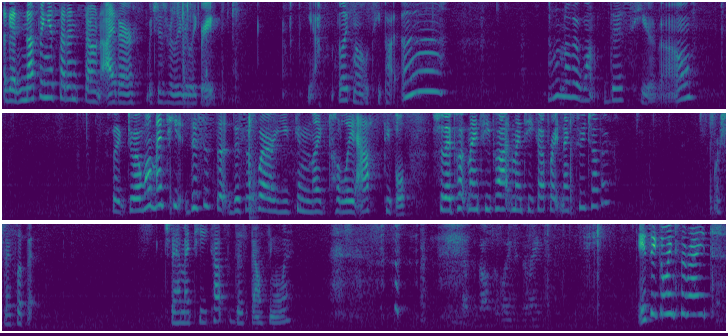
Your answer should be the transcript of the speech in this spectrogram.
Again, nothing is set in stone either, which is really, really great. Yeah, I like my little teapot. Uh, I don't know if I want this here though. Like, do I want my tea? This is the this is where you can like totally ask people. Should I put my teapot and my teacup right next to each other, or should I flip it? Should I have my teacup just bouncing away? That was also going to the right. Is it going to the right?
